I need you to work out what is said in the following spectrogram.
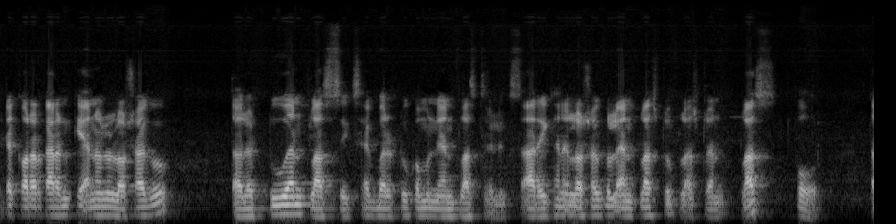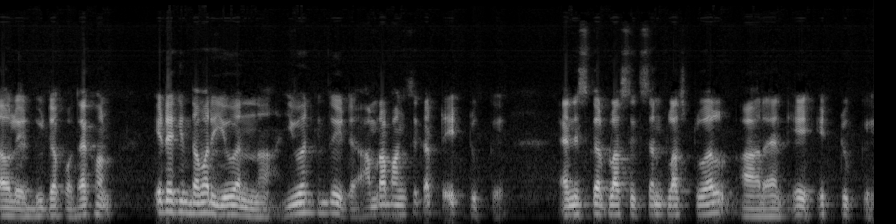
এটা করার কারণ কি? এন হলো লসাগু, তাহলে টু এন প্লাস সিক্স একবার two common n plus three লিখছে। আর এখানে লসাগু হলো n plus two plus two n plus four তাহলে দুইটা পদ। এখন এটা কিন্তু আমার ইউএন না। ইউএন কিন্তু এটা। আমরা ভাঙছি কাটতে এইট টুকে n square plus six n plus twelve আর এন এইট টুকে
